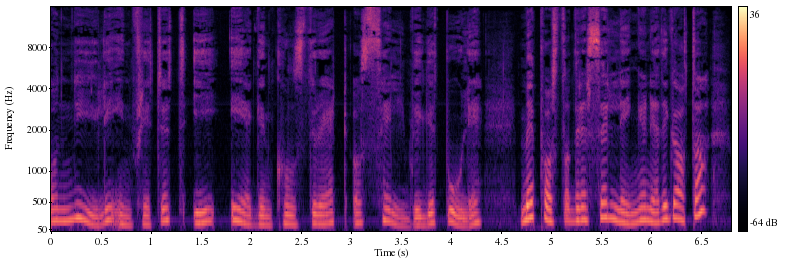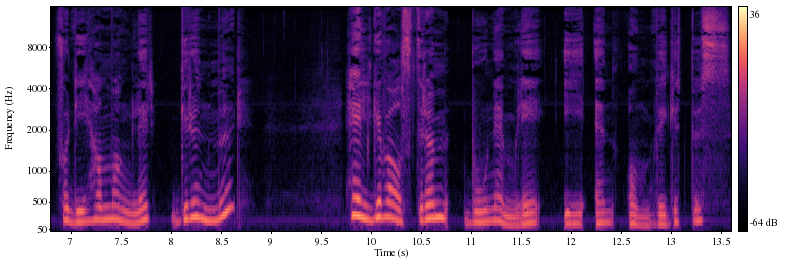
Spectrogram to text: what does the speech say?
og nylig innflyttet i egenkonstruert og selvbygget bolig med postadresse lenger ned i gata fordi han mangler grunnmur. Helge Wahlstrøm bor nemlig i en ombygget buss,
